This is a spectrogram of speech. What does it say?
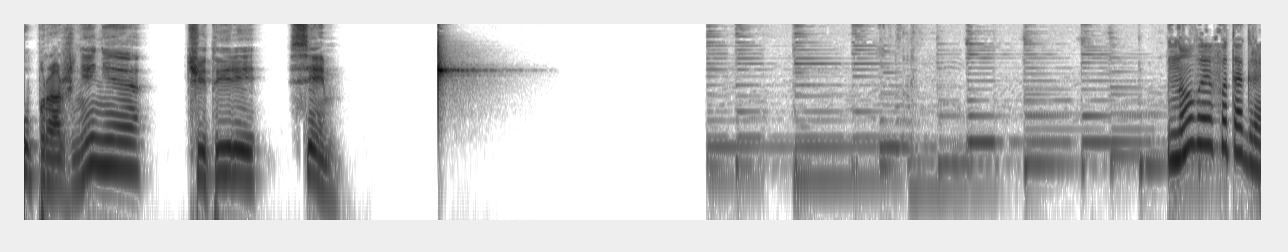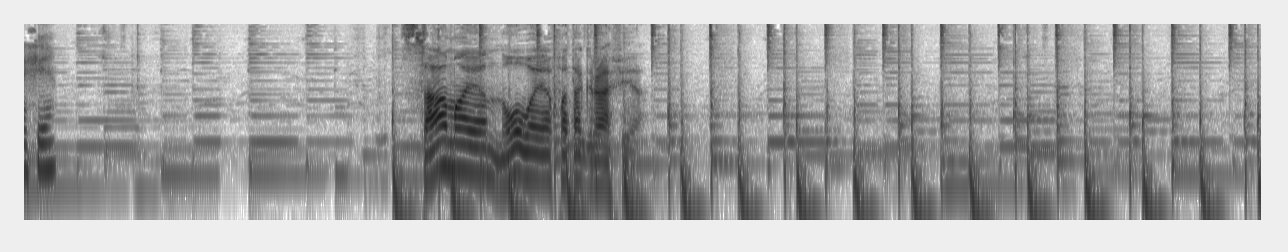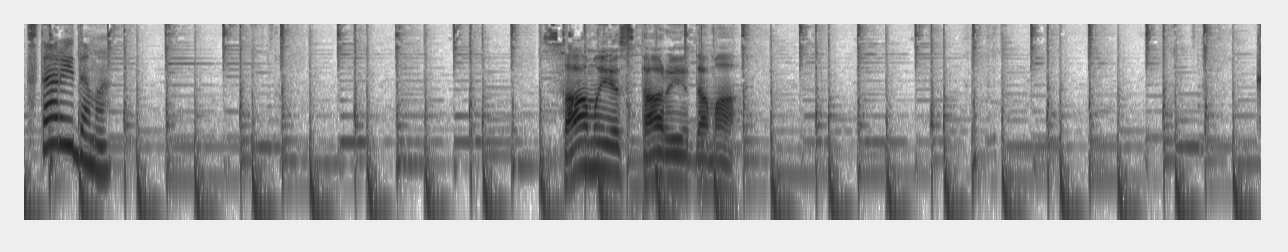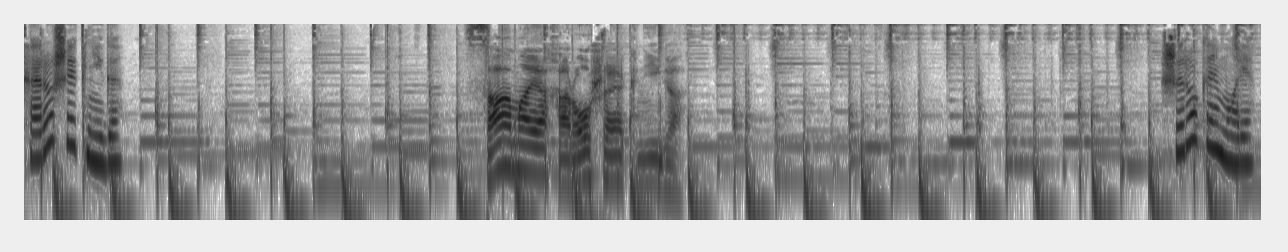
Упражнение 4.7. Новая фотография. Самая новая фотография. Старые дома. Самые старые дома. Хорошая книга. Самая хорошая книга. Широкое море.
